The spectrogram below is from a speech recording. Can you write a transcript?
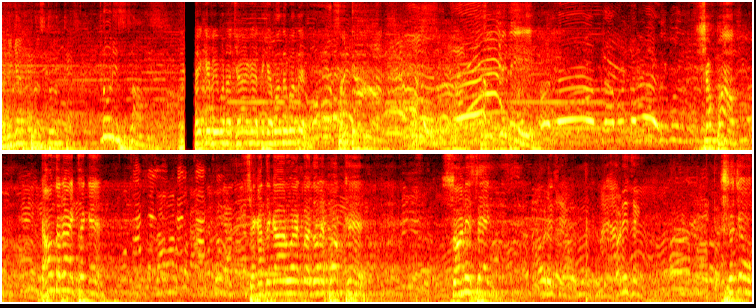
ওদিকে প্রস্তুত নূর ইসলাম। থেকে বিভিন্ন জায়গা থেকে মাঝে সেন্টার সম্ভব। ডাউন দ্য রাইট থেকে। সেখান থেকে আরও একবার দলের পক্ষে। সনি সিং সুযোগ।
